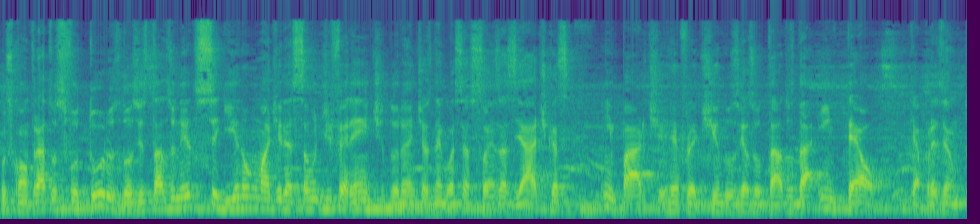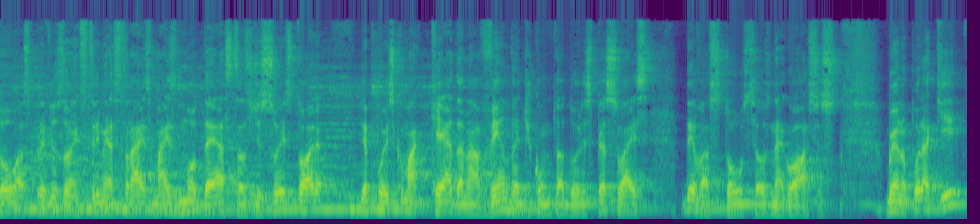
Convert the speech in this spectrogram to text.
Os contratos futuros dos Estados Unidos seguiram uma direção diferente durante as negociações asiáticas, em parte refletindo os resultados da Intel, que apresentou as previsões trimestrais mais modestas de sua história depois que uma queda na venda de computadores pessoais devastou seus negócios. Bueno, por aqui,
